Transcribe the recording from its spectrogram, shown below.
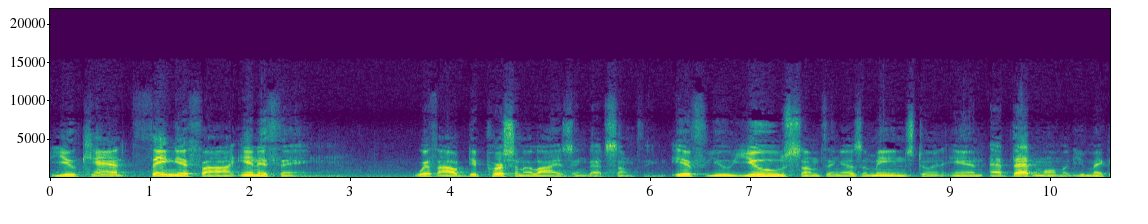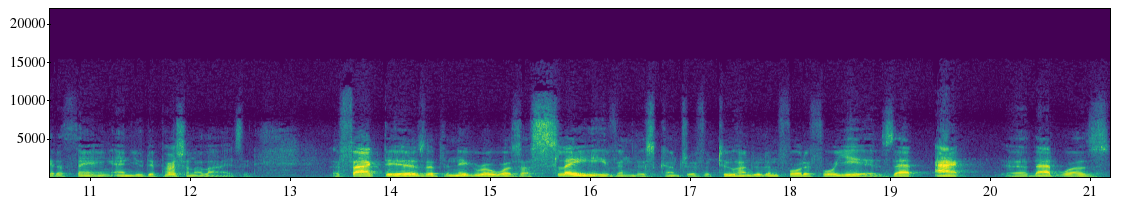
You can't thingify anything without depersonalizing that something. If you use something as a means to an end, at that moment you make it a thing and you depersonalize it. The fact is that the Negro was a slave in this country for 244 years. That act, uh, that was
